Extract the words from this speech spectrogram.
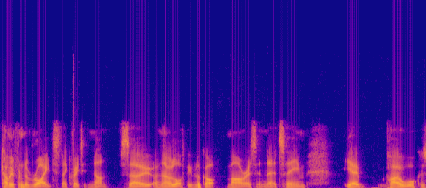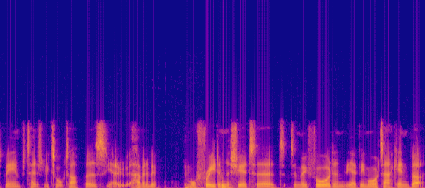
Coming from the right, they created none. So I know a lot of people have got Mahrez in their team. You know, Kyle Walker's being potentially talked up as you know having a bit more freedom this year to, to, to move forward and yeah, be more attacking. But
